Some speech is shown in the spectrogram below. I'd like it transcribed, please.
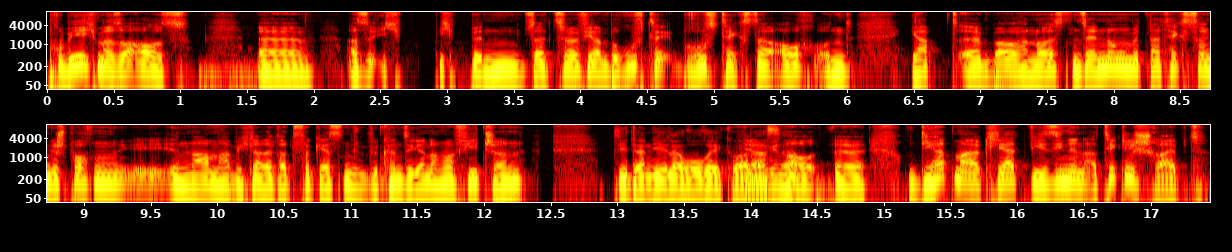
probiere ich mal so aus. Äh, also ich ich bin seit zwölf Jahren Berufste Berufstexter auch und ihr habt äh, bei eurer neuesten Sendung mit einer Texterin gesprochen, ihren Namen habe ich leider gerade vergessen, wir können sie gerne nochmal featuren. Die Daniela Rorik war ja, das. genau. Äh, und die hat mal erklärt, wie sie einen Artikel schreibt.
